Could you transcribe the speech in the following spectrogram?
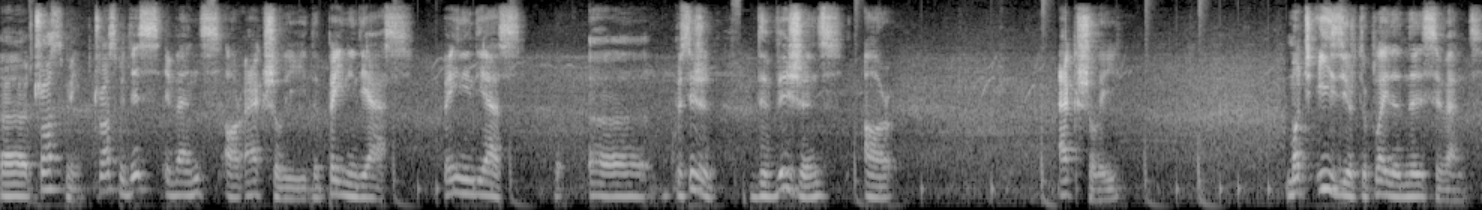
Uh, trust me, trust me, these events are actually the pain in the ass. Pain in the ass. Uh, precision. Divisions are actually much easier to play than this event.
